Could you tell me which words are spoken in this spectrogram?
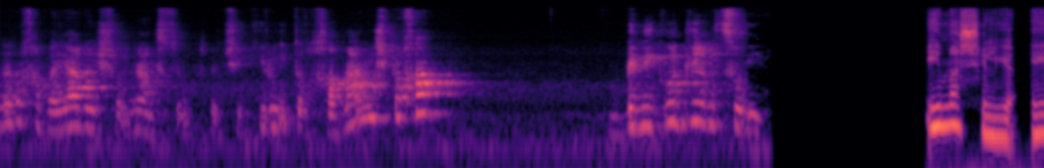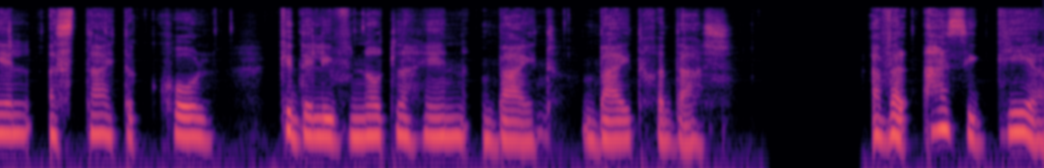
זאת החוויה הראשונה, זאת אומרת שכאילו התרחבה המשפחה, בניגוד לרצוני. אימא של יעל עשתה את הכל כדי לבנות להן בית, בית חדש. אבל אז הגיע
